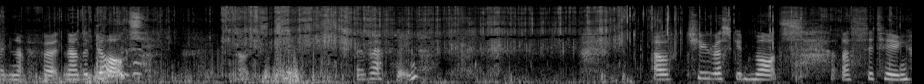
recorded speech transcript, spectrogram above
I do not prefer it. Now the dogs, I'll just the wrapping. Our two rescued moths are sitting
